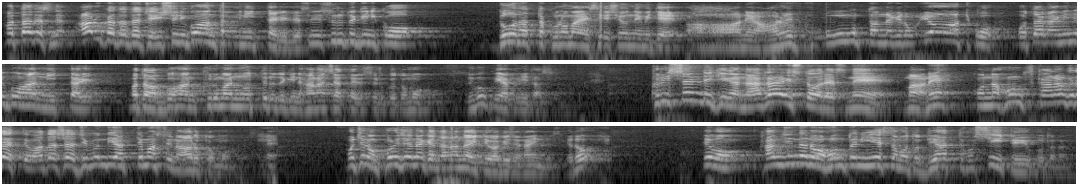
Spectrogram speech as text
またですね、ある方たちは一緒にご飯食べに行ったりですね、するときにこう、どうだったこの前聖書読んでみて、ああね、あれ、こう思ったんだけど、いやーってこう、お互いにね、ご飯に行ったり、またはご飯、車に乗ってる時に話し合ったりすることも、すごく役に立つ。クリスチャン歴が長い人はですね、まあね、こんな本使わなくたって私は自分でやってますっていうのはあると思うんですね。もちろんこれじゃなきゃならないというわけじゃないんですけど、でも肝心なのは本当にイエス様と出会ってほしいということなんで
